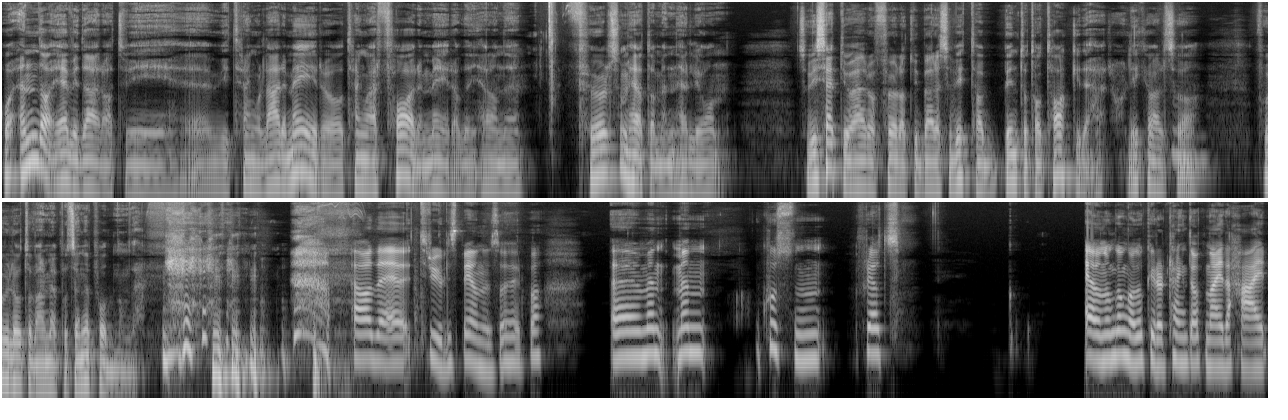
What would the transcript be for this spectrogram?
Og enda er vi der at vi, eh, vi trenger å lære mer og trenger å erfare mer av denne følsomheten med Den hellige ånd. Så vi sitter jo her og føler at vi bare så vidt har begynt å ta tak i det her. Og likevel så får vi lov til å være med på sendepodden om det. ja, det er utrolig spennende å høre på. Eh, men, men hvordan Fordi at er det noen ganger dere har tenkt at nei, det her,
